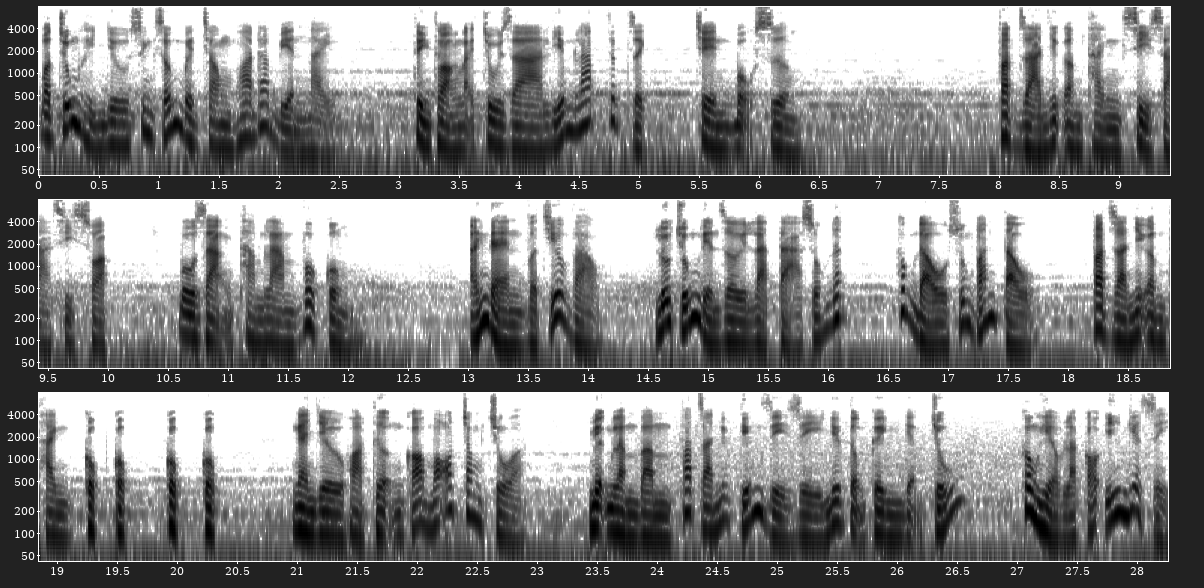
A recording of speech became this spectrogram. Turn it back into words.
Bọn chúng hình như sinh sống bên trong hoa đá biển này Thỉnh thoảng lại chui ra liếm láp chất dịch Trên bộ xương Phát ra những âm thanh xì xà xì xoạc, Bộ dạng tham lam vô cùng. Ánh đèn vừa chiếu vào Lũ chúng liền rơi lả tả xuống đất Húc đầu xuống ván tàu Phát ra những âm thanh cục cục cục cục. Nghe như hòa thượng gõ mõ trong chùa Miệng lầm bầm phát ra những tiếng gì gì như tụng kinh niệm chú Không hiểu là có ý nghĩa gì.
